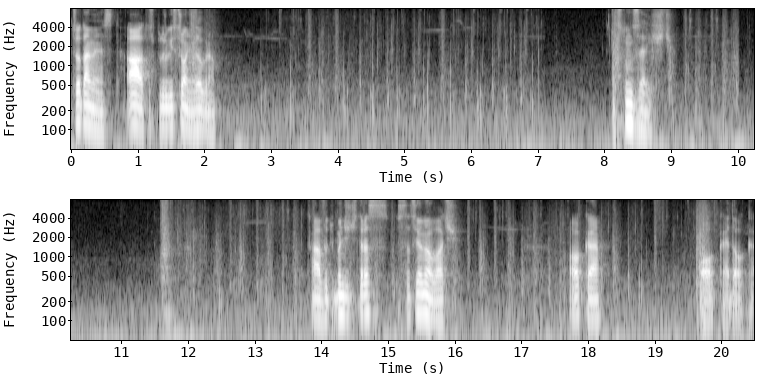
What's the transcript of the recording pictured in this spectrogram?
Co tam jest? A, to jest po drugiej stronie, dobra. Jak stąd zejść? A, wy tu będziecie teraz stacjonować. Okej. Okej, dokę.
